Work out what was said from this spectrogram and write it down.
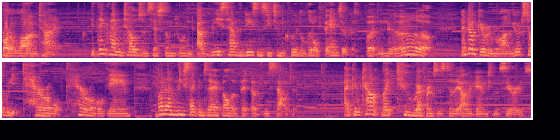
for a long time. You'd think that intelligent systems would at least have the decency to include a little fan service, but no. Now don't get me wrong, it would still be a terrible, terrible game, but at least I can say I felt a bit of nostalgia. I can count like two references to the other games in the series.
